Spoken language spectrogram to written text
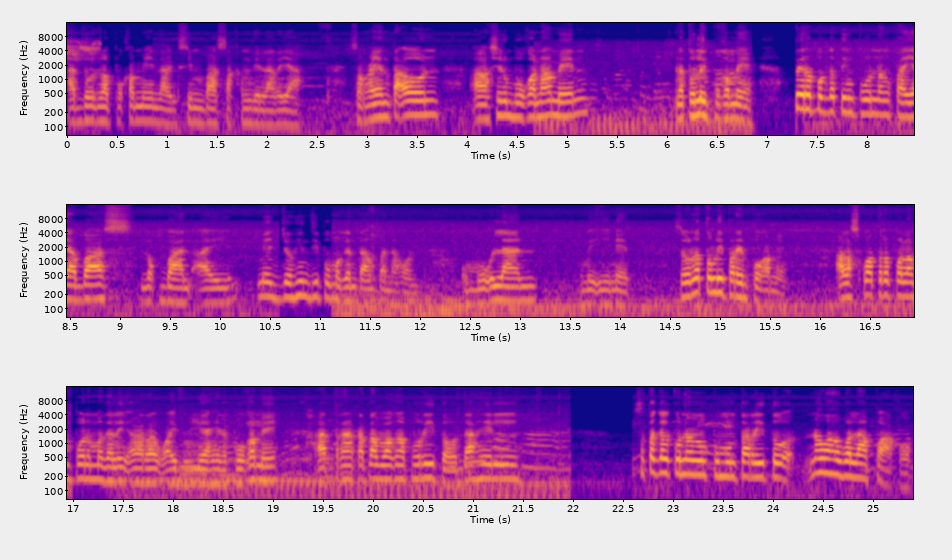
at doon lang po kami nagsimba sa Candelaria. So ngayon taon, ah, sinubukan namin, natuloy po kami. Pero pagdating po ng Tayabas, Lokban ay medyo hindi po maganda ang panahon. Umuulan, umiinit. So natuloy pa rin po kami. Alas 4 pa lang po ng madaling araw ay bumiyahe na po kami. At nakakatawa nga po rito dahil sa tagal ko nang pumunta rito, nawawala pa ako.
